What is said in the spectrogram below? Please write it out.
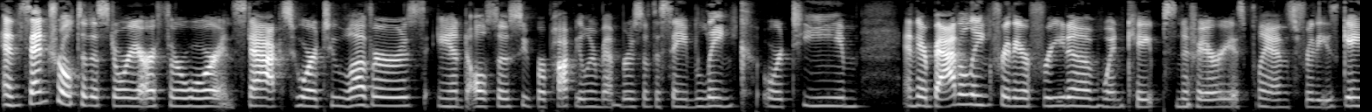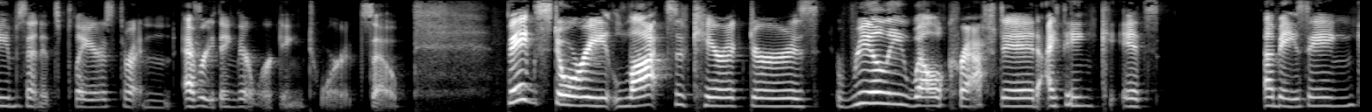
and central to the story are Thurwar and Staxxx, who are two lovers and also super popular members of the same link or team. And they're battling for their freedom when Cape's nefarious plans for these games and its players threaten everything they're working toward. So, big story, lots of characters, really well crafted. I think it's amazing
